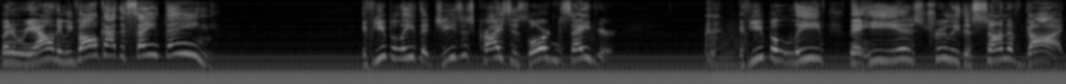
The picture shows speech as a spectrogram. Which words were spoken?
But in reality, we've all got the same thing. If you believe that Jesus Christ is Lord and Savior, if you believe that He is truly the Son of God,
